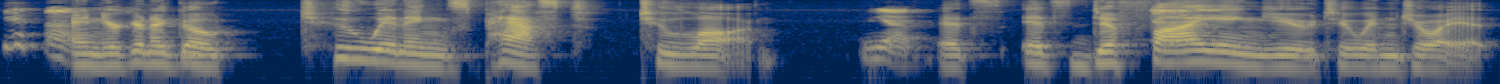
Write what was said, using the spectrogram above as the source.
Yeah. And you're going to go mm-hmm. two innings past too long. Yeah. It's it's defying you to enjoy it.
